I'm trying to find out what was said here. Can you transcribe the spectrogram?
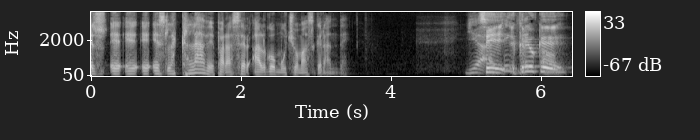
es, eh, eh, es la clave para hacer algo mucho más grande. Sí, creo que,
